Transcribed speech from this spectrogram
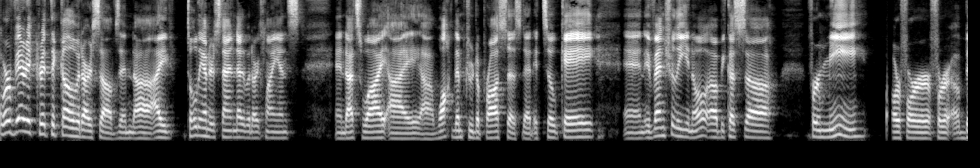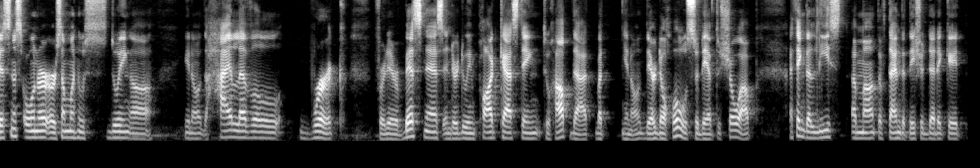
we're very critical with ourselves and uh, i totally understand that with our clients and that's why i uh, walk them through the process that it's okay and eventually you know uh, because for me or for for a business owner or someone who's doing uh you know the high level work for their business and they're doing podcasting to help that but you know they're the host so they have to show up. I think the least amount of time that they should dedicate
